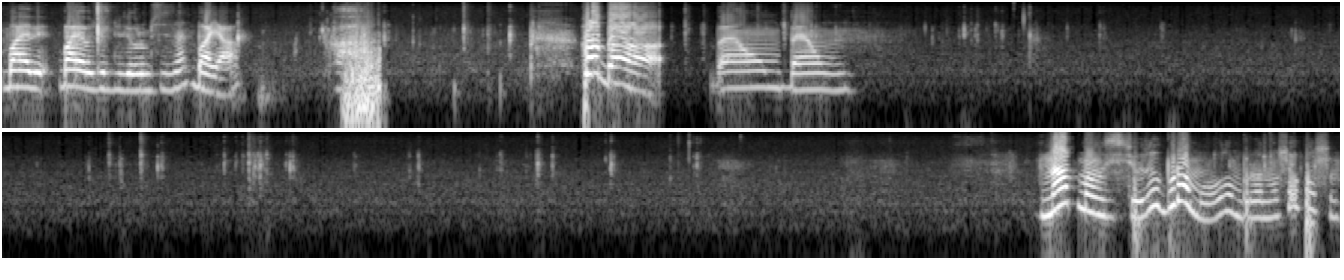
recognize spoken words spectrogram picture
Baya bir baya özür diliyorum sizden. Baya. Haba. Bam bam. Ne yapmamız istiyordu? Bura mı oğlum? Bura nasıl yapılsın?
